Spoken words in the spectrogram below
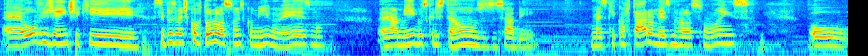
É, houve gente que simplesmente cortou relações comigo mesmo, é, amigos cristãos, sabe? Mas que cortaram mesmo relações, ou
